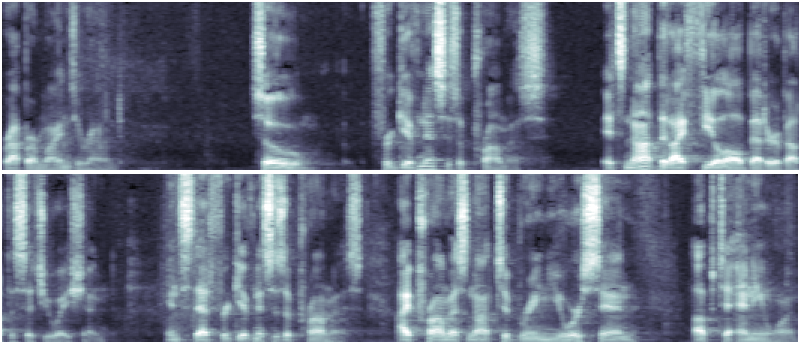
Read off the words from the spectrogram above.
wrap our minds around. So forgiveness is a promise. It's not that I feel all better about the situation. Instead, forgiveness is a promise. I promise not to bring your sin up to anyone,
